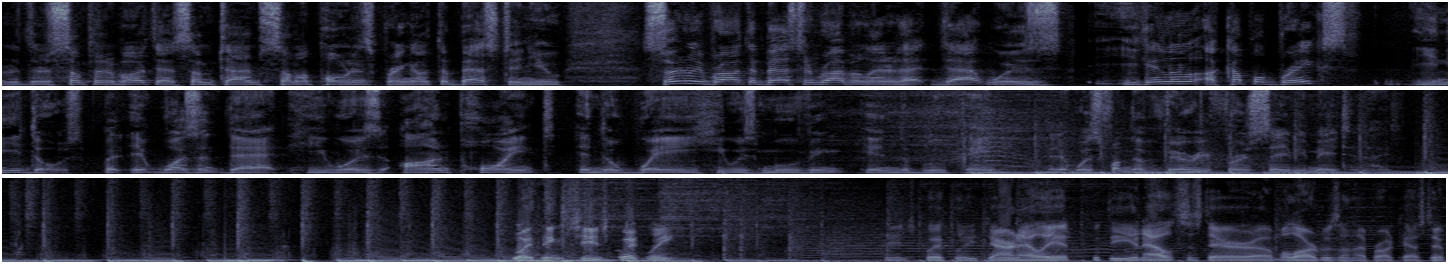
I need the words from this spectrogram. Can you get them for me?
There's something about that. Sometimes some opponents bring out the best in you. Certainly brought the best in Robin Lehner. That that was you get a little a couple breaks you need those. But it wasn't that. He was on point in the way he was moving in the blue paint, and it was from the very first save he made tonight. Boy, things change quickly. Change quickly. Darren Eliot with the analysis there. Uh, Millard was on that broadcast too.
